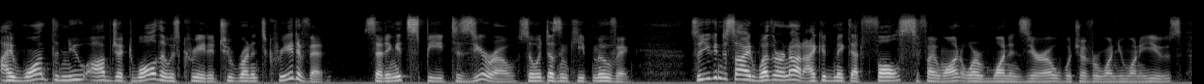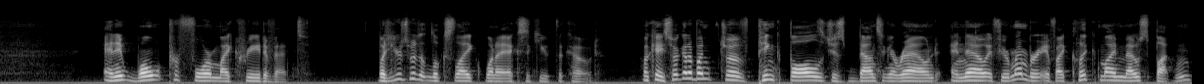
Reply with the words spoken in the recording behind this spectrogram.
I want the new object wall that was created to run its create event, setting its speed to zero so it doesn't keep moving. So you can decide whether or not I could make that false if I want, or 1 and 0, whichever one you want to use. And it won't perform my create event. But here's what it looks like when I execute the code. Okay, so I got a bunch of pink balls just bouncing around, and now if you remember, if I click my mouse button,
